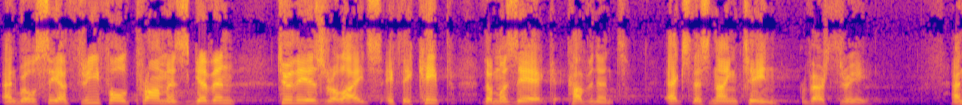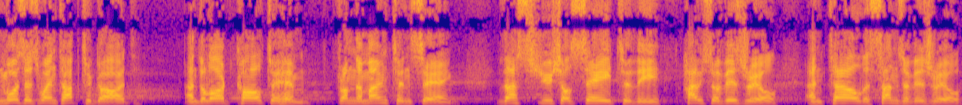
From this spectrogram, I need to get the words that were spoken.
and we'll see a threefold promise given to the Israelites if they keep the Mosaic covenant. Exodus 19 verse 3. And Moses went up to God and the Lord called to him from the mountain saying, Thus you shall say to the house of Israel and tell the sons of Israel,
